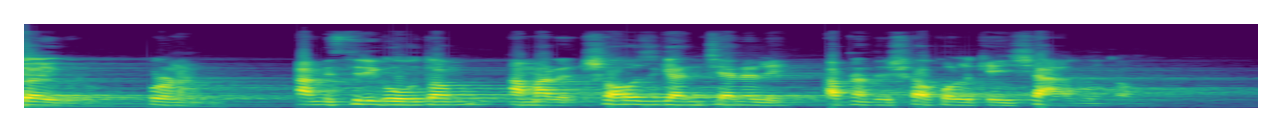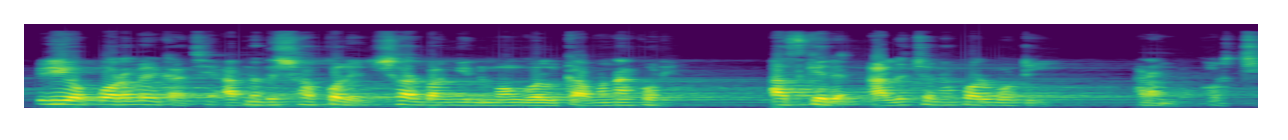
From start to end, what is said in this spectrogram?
জয় গুরু, প্রণাম। আমি শ্রী গৌতম, আমার সহজ জ্ঞান চ্যানেলে আপনাদের সকলকেই স্বাগতম। প্রিয় পরমের কাছে আপনাদের সকলের সর্বাঙ্গীন মঙ্গল কামনা করে আজকের আলোচনা পর্বটি আরম্ভ করছি।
